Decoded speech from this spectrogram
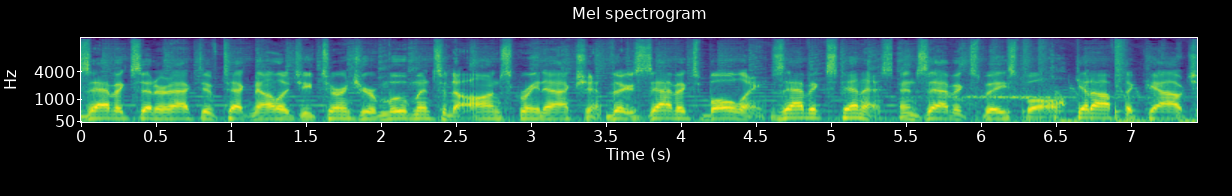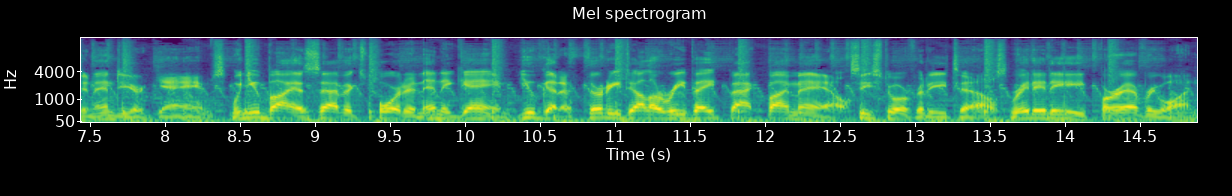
Xavix Interactive technology turns your movements into on-screen action. There's Xavix Bowling, Xavix Tennis, and Xavix Baseball. Get off the couch and into your games. When you buy a Xavix board in any game, you get a $30 rebate back by mail. See store for details. Rated E for everyone.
